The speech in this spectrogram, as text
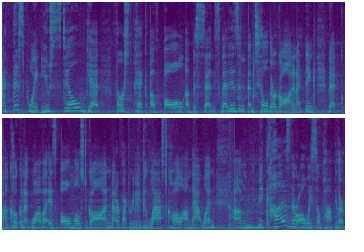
at this point, you still get first pick of all of the scents. That isn't until they're gone. And I think that uh, coconut guava is almost gone. Matter of fact, we're gonna give you last call on that one. Um, mm. Because they're always so popular.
